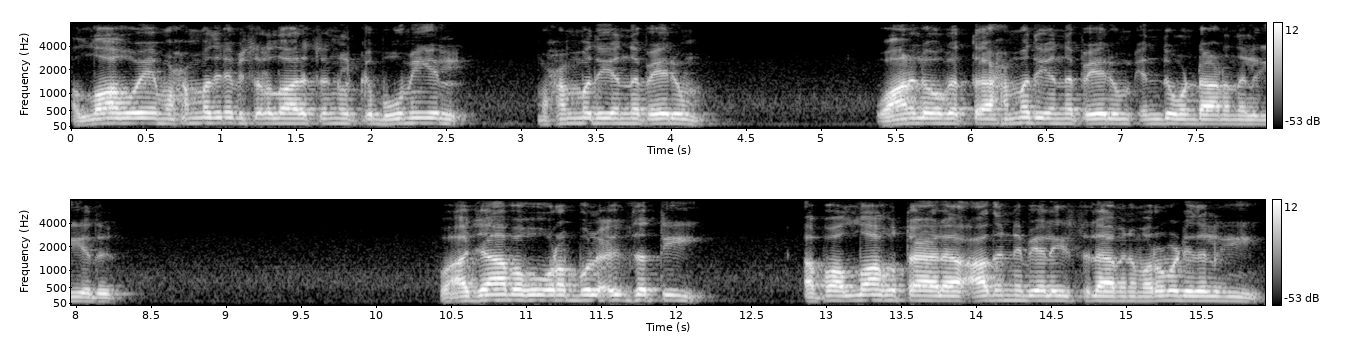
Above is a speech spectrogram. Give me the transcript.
അള്ളാഹുവെ മുഹമ്മദ് നബി സല്ലല്ലാഹു അലൈഹി വസല്ലങ്ങൾക്ക് ഭൂമിയിൽ മുഹമ്മദ് എന്ന പേരും വാനലോകത്ത് അഹമ്മദ് എന്ന പേരും എന്തുകൊണ്ടാണ് നൽകിയത്? വാജാബഹു റബ്ബുൽ ഇസ്സത്തി. അപ്പോൾ അള്ളാഹു താല ആദൻ നബി അലൈഹി ഇസ്ലാമിന് മറുപടി നൽകി.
